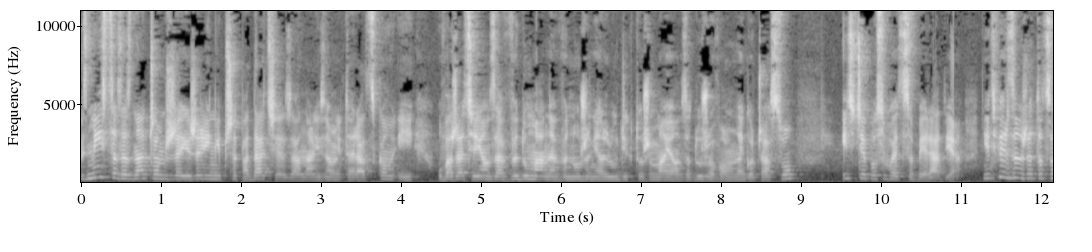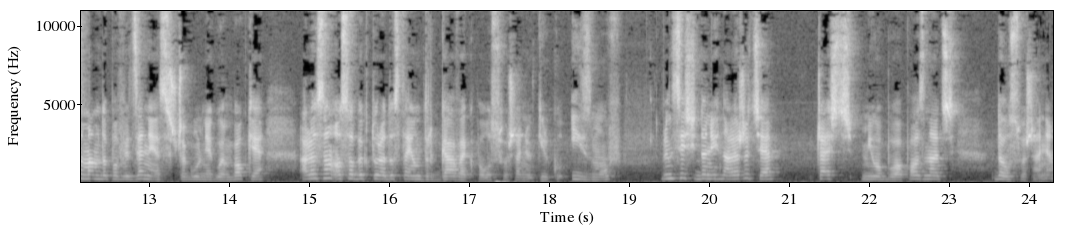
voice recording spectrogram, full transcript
Z miejsca zaznaczam, że jeżeli nie przepadacie za analizą literacką i uważacie ją za wydumane wynurzenia ludzi, którzy mają za dużo wolnego czasu, idźcie posłuchać sobie radia. Nie twierdzę, że to, co mam do powiedzenia, jest szczególnie głębokie, ale są osoby, które dostają drgawek po usłyszeniu kilku izmów, więc jeśli do nich należycie, cześć, miło było poznać. Do usłyszenia.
